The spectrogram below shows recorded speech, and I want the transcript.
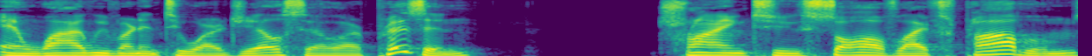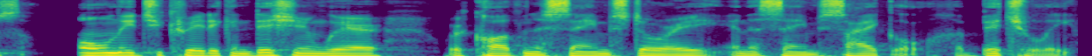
and why we run into our jail cell, our prison, trying to solve life's problems only to create a condition where we're caught in the same story in the same cycle habitually.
